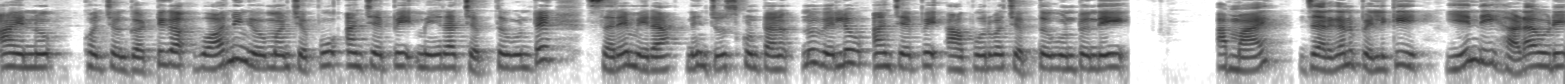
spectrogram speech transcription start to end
ఆయన్ను కొంచెం గట్టిగా వార్నింగ్ ఇవ్వమని చెప్పు అని చెప్పి మీరా చెప్తూ ఉంటే సరే మీరా నేను చూసుకుంటాను నువ్వు వెళ్ళు అని చెప్పి అపూర్వ చెప్తూ ఉంటుంది. అమ్మాయి జరగని పెళ్ళికి ఏంది హడావుడి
